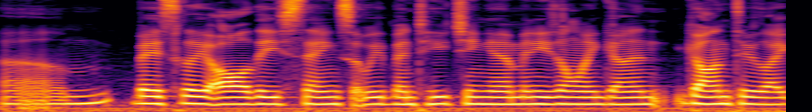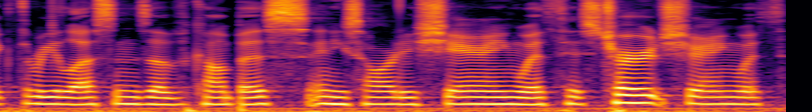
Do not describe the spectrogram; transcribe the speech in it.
um, basically all these things that we've been teaching him, and he's only gone gone through like three lessons of Compass, and he's already sharing with his church, sharing with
